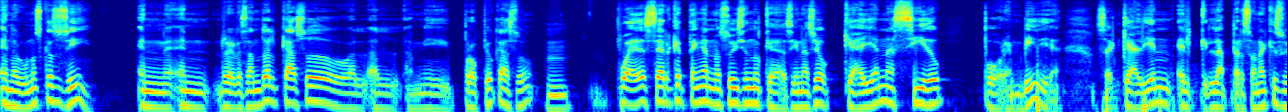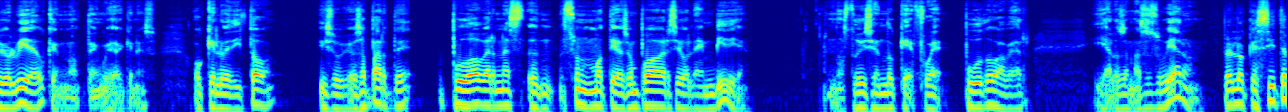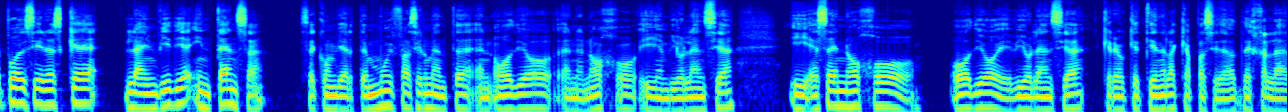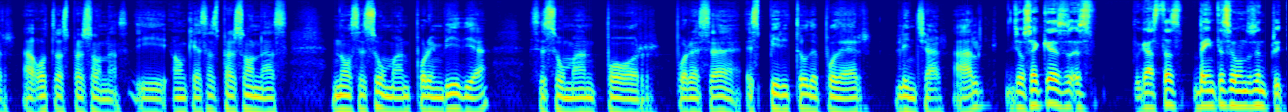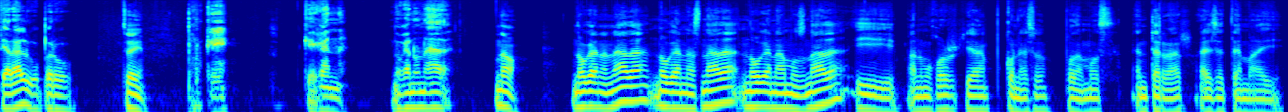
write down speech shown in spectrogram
En algunos casos sí. En, regresando al caso, al, a mi propio caso, mm puede ser que tenga, no estoy diciendo que así nació, que haya nacido por envidia. O sea, que alguien, el, la persona que subió el video, que no tengo idea de quién es, o que lo editó y subió esa parte, pudo haber, eh, su motivación pudo haber sido la envidia. No estoy diciendo que fue, pudo haber, y a los demás se subieron. Pero lo que sí te puedo decir es que la envidia intensa se convierte muy fácilmente en odio, en enojo y en violencia. Y ese enojo odio y violencia creo que tiene la capacidad de jalar a otras personas y aunque esas personas no se suman por envidia, se suman por, por ese espíritu de poder linchar a alguien. Yo sé que es, gastas 20 segundos en tuitear algo, pero sí. ¿por qué? ¿Qué gana? No gano nada. No, no gana nada, no ganas nada, no ganamos nada y a lo mejor ya con eso podemos enterrar a ese tema y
